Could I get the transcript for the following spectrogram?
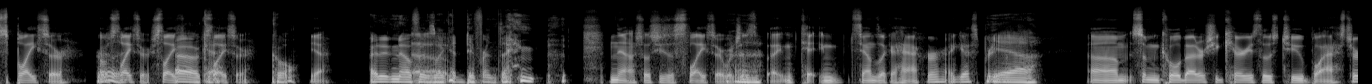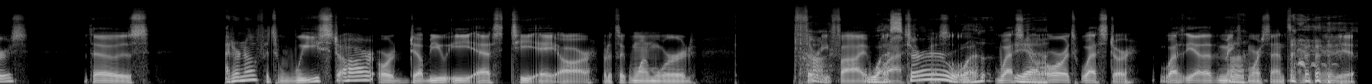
splicer. Oh, slicer, slicer, Oh, okay. slicer. Cool. Yeah. I didn't know if it was like Uh, a different thing. No, so she's a slicer, which is like, t- sounds like a hacker, I guess. Pretty yeah. much. Um, something cool about her, she carries those two blasters. Those, I don't know if it's We Star or W E S T A R, but it's like one word. Huh. Thirty-five Wester? blaster pistol. Wester, yeah. or it's Wester. West, yeah, that makes Huh. more sense. Idiot.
